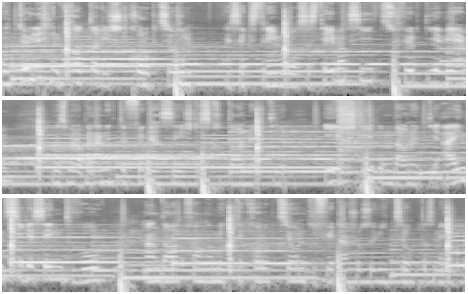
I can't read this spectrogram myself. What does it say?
Natürlich in Katar ist die Korruption ein extrem großes Thema für die WM. Was wir aber auch nicht vergessen ist, dass Katar nicht die erste und auch nicht die einzige sind, die haben angefangen mit der Korruption. Die führt auch schon so weit zurück, dass wir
